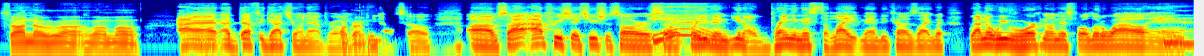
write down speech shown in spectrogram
so I know who, I, who I'm on. I, I definitely got you on that, bro. Okay. You know, so um, so I, I appreciate you, Shatora, yeah. so for even you know bringing this to light, man. Because like I know we were working on this for a little while, and yeah.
